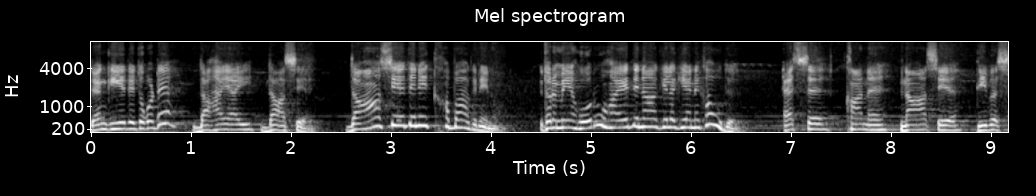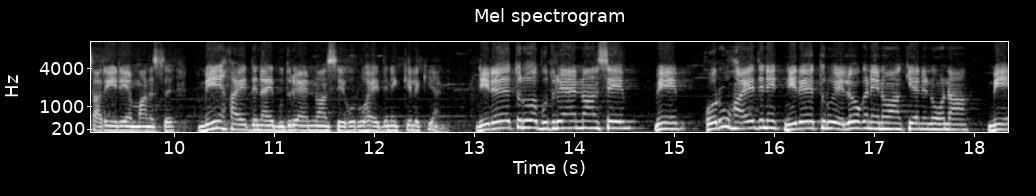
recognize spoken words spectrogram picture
දැන් කියද එතකොට දහයයි දාසයයි. දාසය දෙනෙක් හබාගෙනනවා. එතර මේ හොරු හයදනා කියලා කියන කවුද. ඇස කන නාසය දිව ශරීරය මනස මේ හයදනයි බුදුරජන් වන්සේ හොරු හයදනෙක් කියල කියන්නේ. නිරේතුරුව බුදුරජන් වහන්සේ මේ හොරු හයදනෙක් නිරේතුරු එලෝගනෙනවා කියන නෝනා මේ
